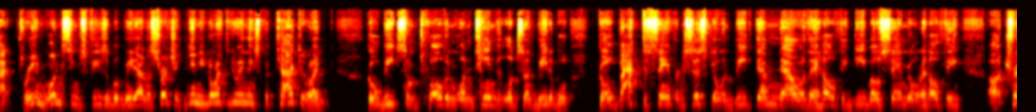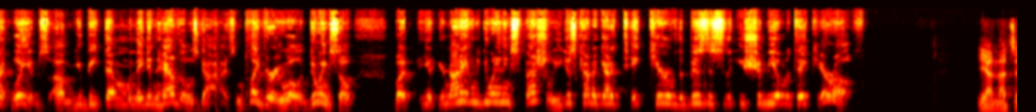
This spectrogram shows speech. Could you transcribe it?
at three and one seems feasible to be down the stretch. Again, you don't have to do anything spectacular. Like Go beat some 12 and 1 team that looks unbeatable. Go back to San Francisco and beat them now with a healthy Deebo Samuel and a healthy uh, Trent Williams. Um, you beat them when they didn't have those guys and played very well in doing so. But you're not having to do anything special. You just kind of got to take care of the business that you should be able to take care of. Yeah, and that's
